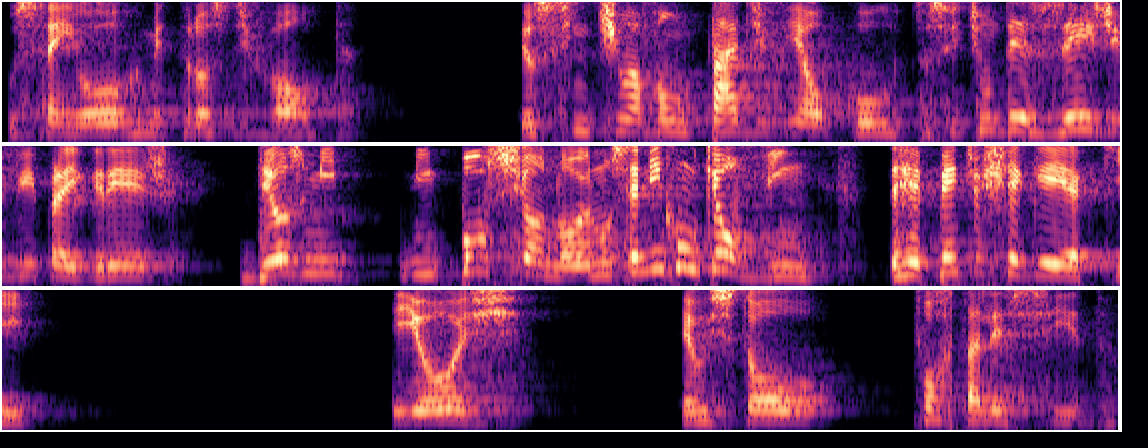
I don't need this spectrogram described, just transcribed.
o Senhor me trouxe de volta. Eu senti uma vontade de vir ao culto, senti um desejo de vir para a igreja. Deus me, me impulsionou, eu não sei nem como que eu vim, de repente eu cheguei aqui. E hoje eu estou fortalecido.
